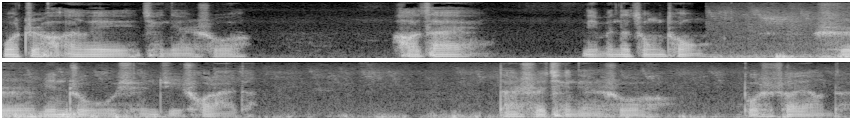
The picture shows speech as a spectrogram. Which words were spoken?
我只好安慰青年说：“好在你们的总统是民主选举出来的。”但是青年说：“不是这样的，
